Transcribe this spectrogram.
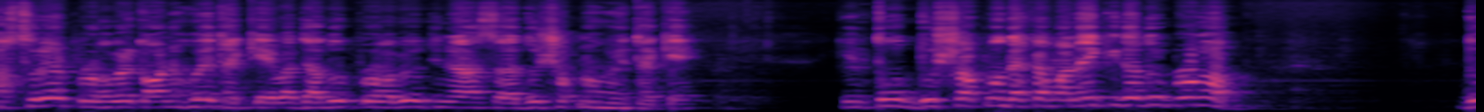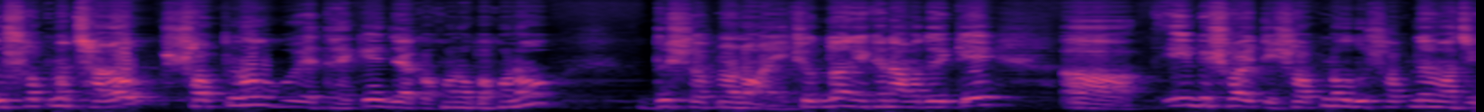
আসরের প্রভাবের কারণে হয়ে থাকে বা জাদুর প্রভাবেও জিনের দুঃস্বপ্ন হয়ে থাকে। কিন্তু দুঃস্বপ্ন দেখা মানে কি জাদুর প্রভাব? দুঃস্বপ্ন ছাড়াও স্বপ্ন হয়ে থাকে, যা কখনো কখনো দুঃস্বপ্ন নয়। সুতরাং এখানে আমাদেরকে এই বিষয়টি স্বপ্ন ও দুঃস্বপ্নের মাঝে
